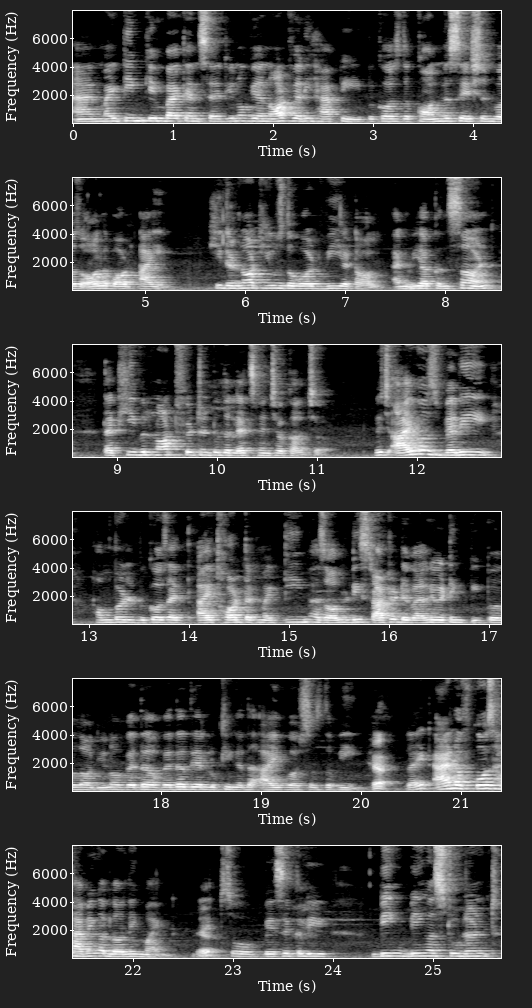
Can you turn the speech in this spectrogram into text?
and my team came back and said you know we are not very happy because the conversation was all about i he did not use the word we at all and we are concerned that he will not fit into the let's venture culture which i was very humbled because i, I thought that my team has already started evaluating people on you know whether whether they're looking at the i versus the we yeah. right? And of course having a learning mind right? Yeah. so basically being being a student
